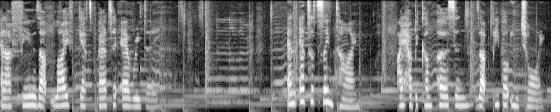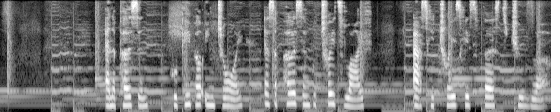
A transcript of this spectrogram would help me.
and I feel that life gets better every day. And at the same time, I have become a person that people enjoy. And a person who people enjoy is a person who treats life as he treats his first true love.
